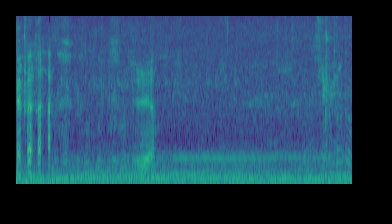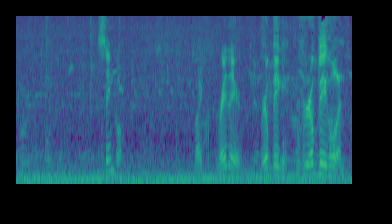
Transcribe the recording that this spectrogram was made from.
Single. Like right there. Real big real big one.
